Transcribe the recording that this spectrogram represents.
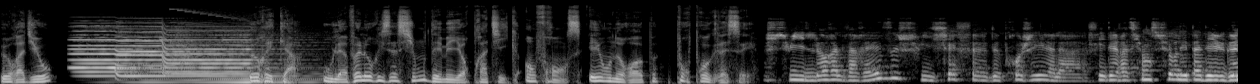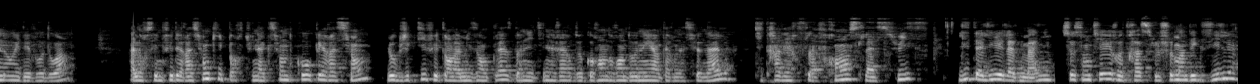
Euradio, Eureka, ou la valorisation des meilleures pratiques en France et en Europe pour progresser. Je suis Laure Alvarez, je suis chef de projet à la Fédération sur les pas des Huguenots et des Vaudois. Alors c'est une fédération qui porte une action de coopération, l'objectif étant la mise en place d'un itinéraire de grande randonnée internationale qui traverse la France, la Suisse, l'Italie et l'Allemagne. Ce sentier retrace le chemin d'exil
